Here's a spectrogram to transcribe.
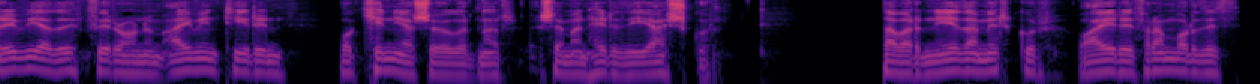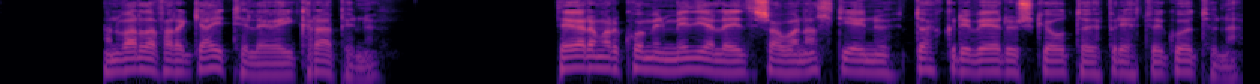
rivjaði upp fyrir honum ævintýrin og kynjasögurnar sem hann heyrði í æsku. Það var niðamirkur og ærið framorðið. Hann varð að fara gætilega í krapinu. Þegar hann var komin miðjaleið sá hann allt í einu dökkri veru skjóta upp rétt við götuna.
